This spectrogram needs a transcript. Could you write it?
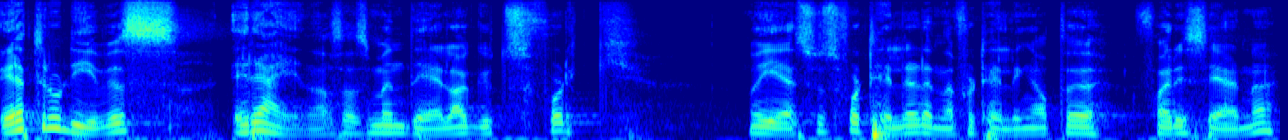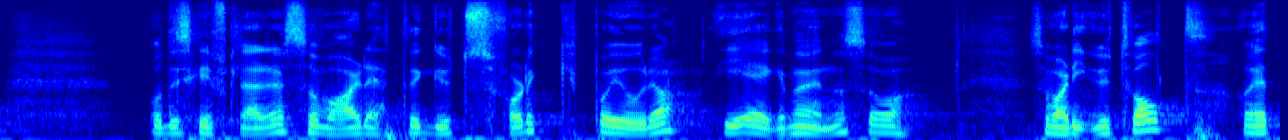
Jeg tror Dives regna seg som en del av Guds folk. Når Jesus forteller denne fortellinga til fariseerne og de skriftlærere, så var dette Guds folk på jorda. I egne øyne så, så var de utvalgt. Og jeg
